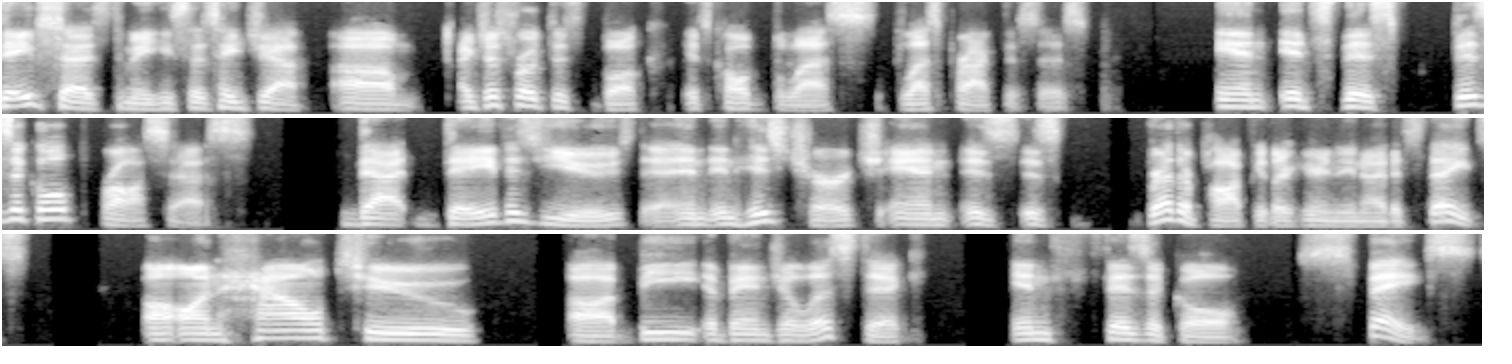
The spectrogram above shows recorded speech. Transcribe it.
Dave says to me, he says, "Hey Jeff, um, I just wrote this book. It's called Bless Bless Practices." And it's this physical process that Dave has used in, in his church and is, is rather popular here in the United States uh, on how to uh, be evangelistic in physical space.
